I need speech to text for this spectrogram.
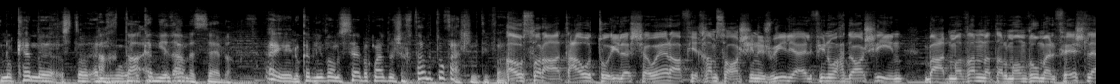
لو كان است... اخطاء النظام السابق. أي لو كان النظام السابق ما عندوش اخطاء ما توقعش انتفاضة. أو سرعة عودته إلى الشوارع في 25 جويلية 2021 بعد ما ظنت المنظومة الفاشله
